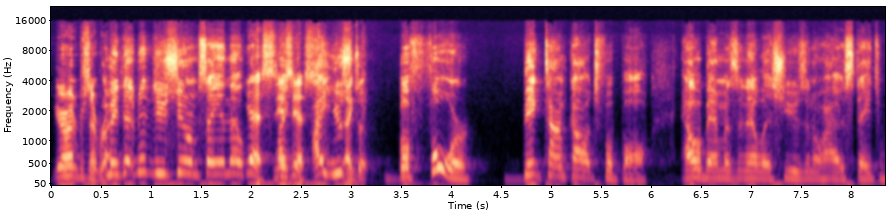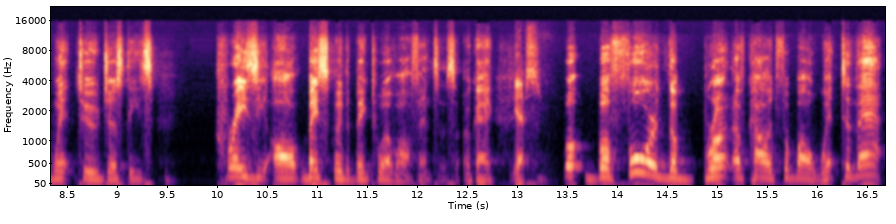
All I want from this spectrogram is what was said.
You're 100 percent right. I mean, do you see what I'm saying though? Yes, yes, Like, yes. I used Like- to before big time college football, Alabama's and LSU's and Ohio State's went to just these crazy all basically the Big 12 offenses. Okay. yes, Well, before the brunt of college football went to that,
